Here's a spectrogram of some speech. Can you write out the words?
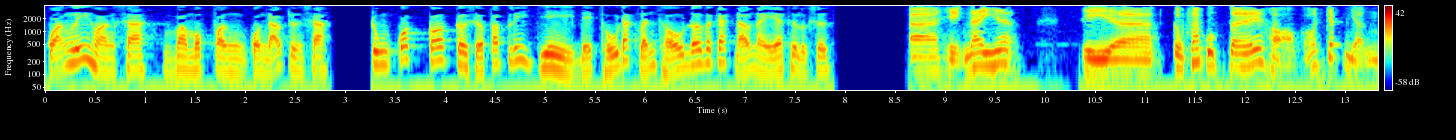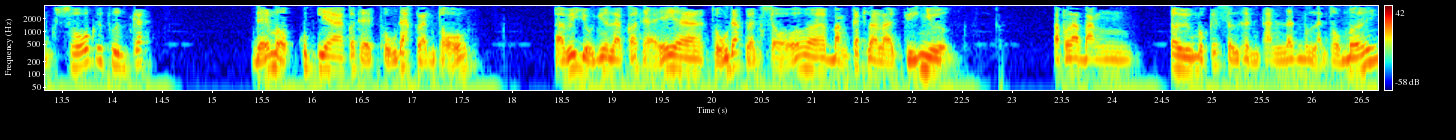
quản lý Hoàng Sa và một phần quần đảo Trường Sa, Trung Quốc có cơ sở pháp lý gì để thủ đắc lãnh thổ đối với các đảo này thưa luật sư? À, hiện nay á, thì à, công pháp quốc tế họ có chấp nhận một số cái phương cách để một quốc gia có thể thủ đắc lãnh thổ à, ví dụ như là có thể uh, thủ đắc lãnh sổ uh, bằng cách là là chuyển nhượng hoặc là bằng từ một cái sự hình thành lên một lãnh thổ mới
